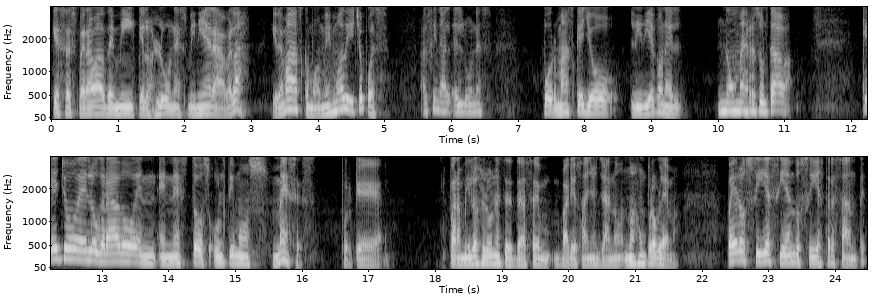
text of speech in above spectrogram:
que se esperaba de mí que los lunes viniera, ¿verdad? Y demás, como mismo he dicho, pues al final el lunes, por más que yo lidié con él, no me resultaba. ¿Qué yo he logrado en, en estos últimos meses? Porque para mí los lunes desde hace varios años ya no, no es un problema. Pero sigue siendo sí estresante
